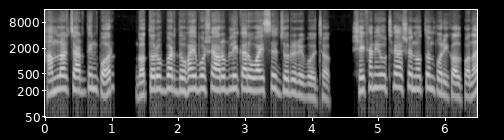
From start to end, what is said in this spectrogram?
হামলার চার দিন পর গত রোববার দোহায় বসে আরব লীগ আর ওয়াইসের জরুরি বৈঠক। সেখানে উঠে আসে নতুন পরিকল্পনা,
